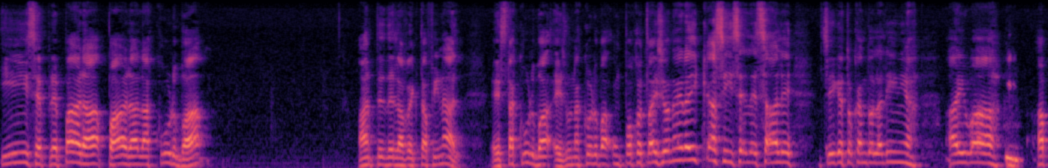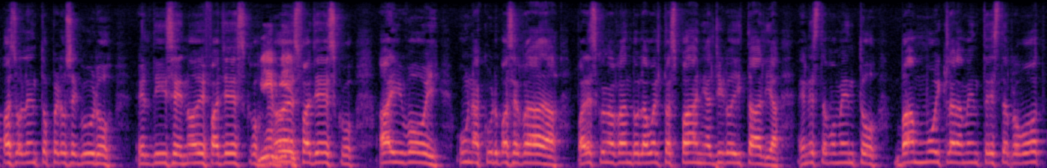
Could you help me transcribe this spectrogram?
y se prepara para la curva antes de la recta final. Esta curva es una curva un poco traicionera y casi se le sale. Sigue tocando la línea. Ahí va. A paso lento pero seguro. Él dice, no desfallezco, Bien, no bien. desfallezco. Ahí voy. Una curva cerrada. Parezco narrando la Vuelta a España, el Giro de Italia. En este momento va muy claramente este robot.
